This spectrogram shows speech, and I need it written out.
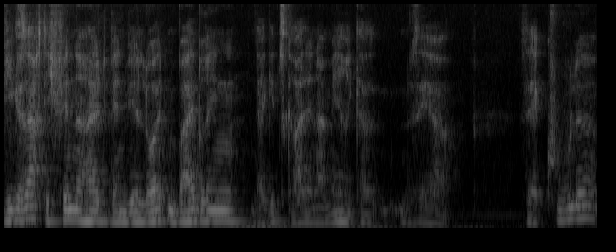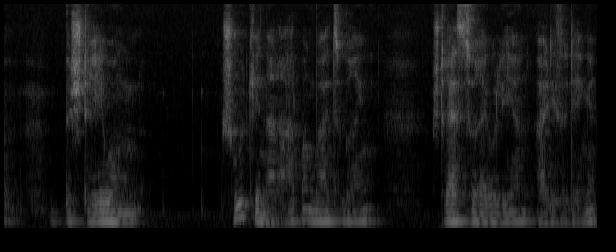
wie gesagt, ich finde halt, wenn wir Leuten beibringen, da gibt es gerade in Amerika sehr, sehr coole Bestrebungen, Schulkindern Atmung beizubringen, Stress zu regulieren, all diese Dinge.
